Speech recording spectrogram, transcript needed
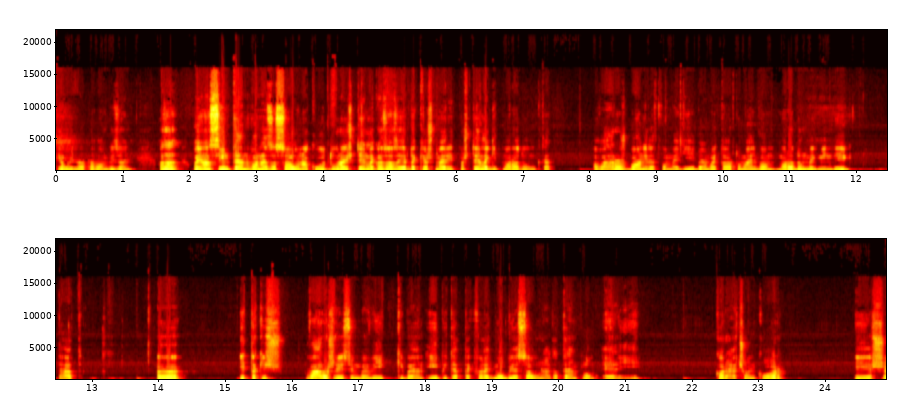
Jó illata van bizony. Az az, olyan szinten van ez a sauna kultúra, és tényleg az az érdekes, mert itt most tényleg itt maradunk, tehát a városban, illetve a megyében, vagy tartományban maradunk még mindig, tehát ö, itt a kis városrészünkben, Víkiben építettek fel egy mobil szaunát a templom elé karácsonykor, és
